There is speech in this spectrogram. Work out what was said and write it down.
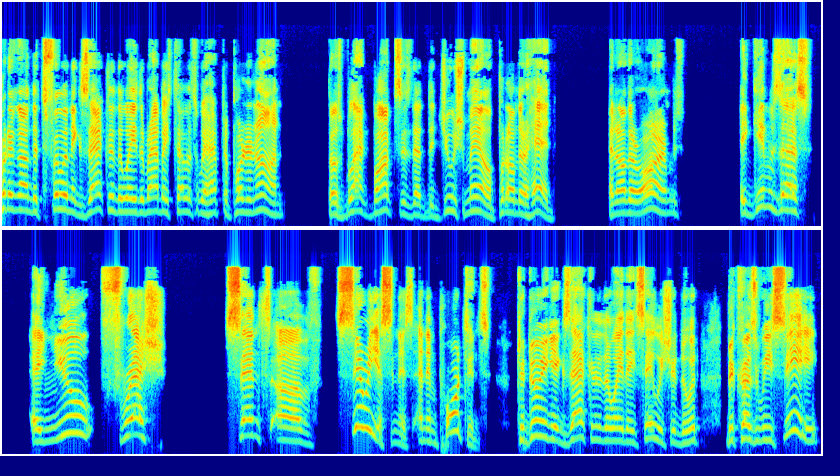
putting on the tefillin exactly the way the rabbis tell us we have to put it on, those black boxes that the Jewish male put on their head and on their arms, it gives us a new, fresh sense of seriousness and importance to doing exactly the way they say we should do it because we see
